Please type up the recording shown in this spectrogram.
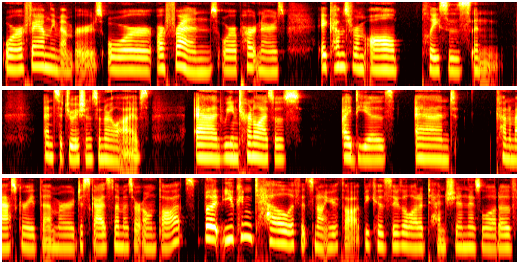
or family members or our friends or our partners. It comes from all places and and situations in our lives and we internalize those ideas and kind of masquerade them or disguise them as our own thoughts. But you can tell if it's not your thought because there's a lot of tension, there's a lot of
